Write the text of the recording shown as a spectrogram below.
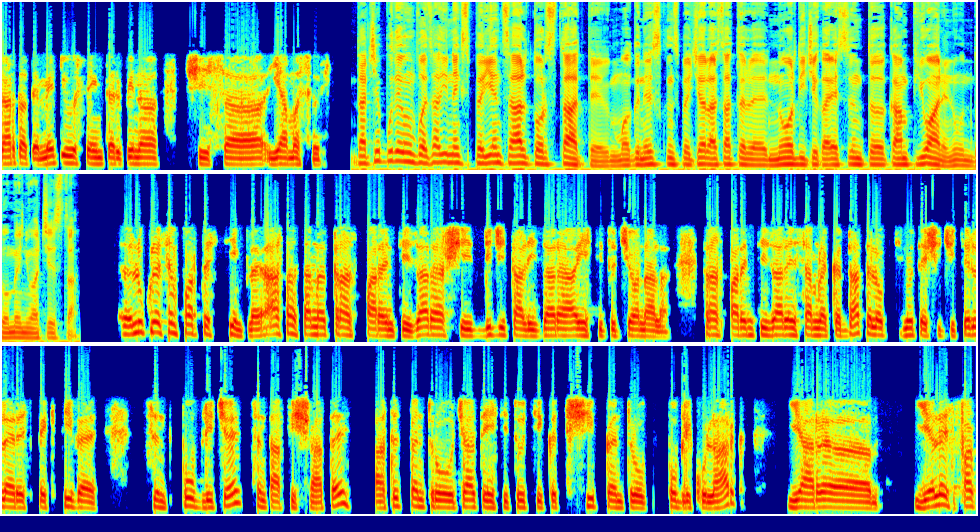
Garda de Mediu, să intervină și să ia măsuri. Dar ce putem învăța din experiența altor state? Mă gândesc în special la statele nordice care sunt campioane nu, în domeniul acesta lucrurile sunt foarte simple. Asta înseamnă transparentizarea și digitalizarea instituțională. Transparentizarea înseamnă că datele obținute și citirile respective sunt publice, sunt afișate, atât pentru celelalte instituții cât și pentru publicul larg, iar uh, ele fac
